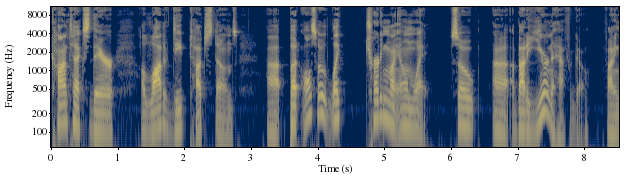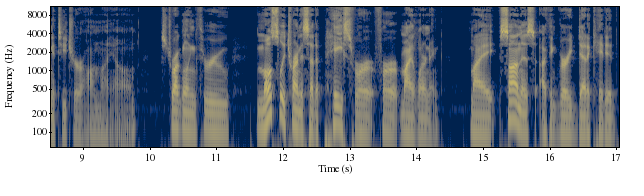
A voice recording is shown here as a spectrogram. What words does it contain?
context there, a lot of deep touchstones uh, but also like charting my own way. So, uh, about a year and a half ago, finding a teacher on my own, struggling through mostly trying to set a pace for, for my learning. My son is, I think, very dedicated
